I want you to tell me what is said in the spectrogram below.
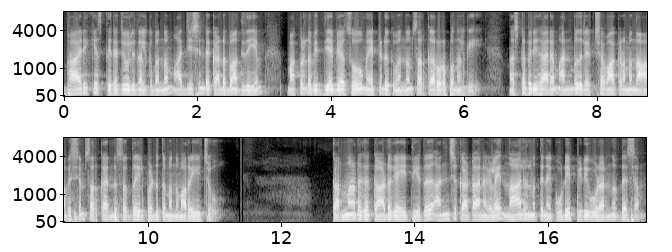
ഭാര്യയ്ക്ക് സ്ഥിരജോലി നൽകുമെന്നും അജീഷിന്റെ കടബാധ്യതയും മക്കളുടെ വിദ്യാഭ്യാസവും ഏറ്റെടുക്കുമെന്നും സർക്കാർ ഉറപ്പ് നൽകി. നഷ്ടപരിഹാരം അൻപത് ലക്ഷമാക്കണമെന്ന ആവശ്യം സർക്കാരിന്റെ ശ്രദ്ധയിൽപ്പെടുത്തുമെന്നും അറിയിച്ചു. കർണാടക കാട് കയറ്റിയത് അഞ്ച് കാട്ടാനകളെ നാലെണ്ണത്തിനെ കൂടി പിടികൂടാൻ നിർദ്ദേശം.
